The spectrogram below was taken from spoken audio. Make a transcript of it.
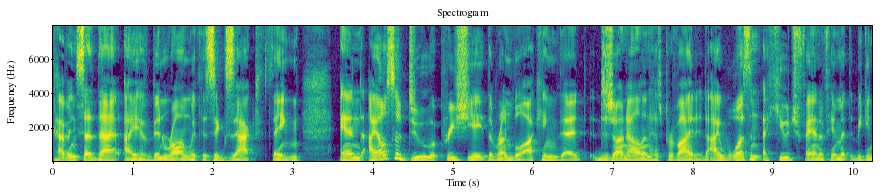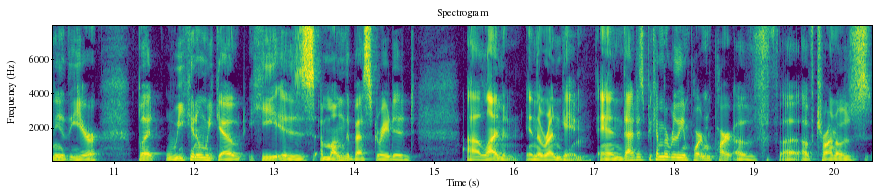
having said that, I have been wrong with this exact thing. And I also do appreciate the run blocking that DeJon Allen has provided. I wasn't a huge fan of him at the beginning of the year, but week in and week out, he is among the best graded uh, linemen in the run game, and that has become a really important part of uh, of Toronto's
